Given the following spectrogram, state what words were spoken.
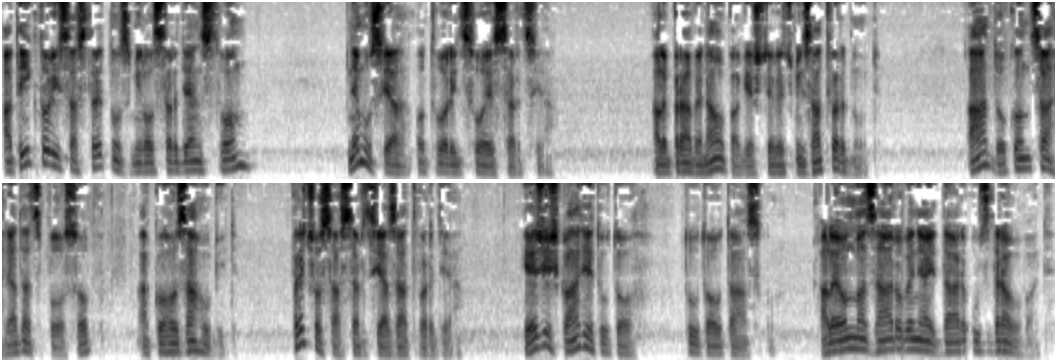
A tí, ktorí sa stretnú s milosrdenstvom, nemusia otvoriť svoje srdcia. Ale práve naopak ešte väčšmi zatvrdnúť. a dokonca hľadať spôsob, ako ho zahubiť. Prečo sa srdcia zatvrdia? Ježiš kladie túto, túto otázku, ale on má zároveň aj dar uzdravovať.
